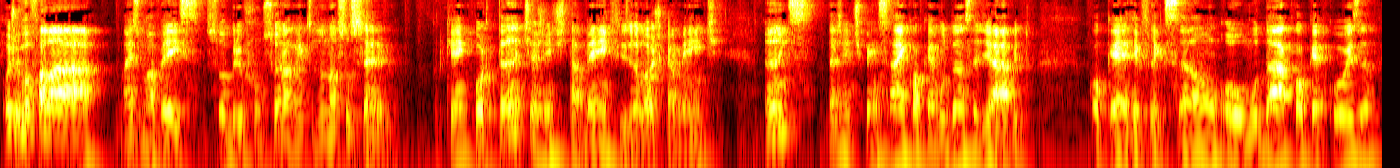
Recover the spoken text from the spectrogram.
Hoje eu vou falar mais uma vez sobre o funcionamento do nosso cérebro, porque é importante a gente estar bem fisiologicamente antes da gente pensar em qualquer mudança de hábito, qualquer reflexão ou mudar qualquer coisa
